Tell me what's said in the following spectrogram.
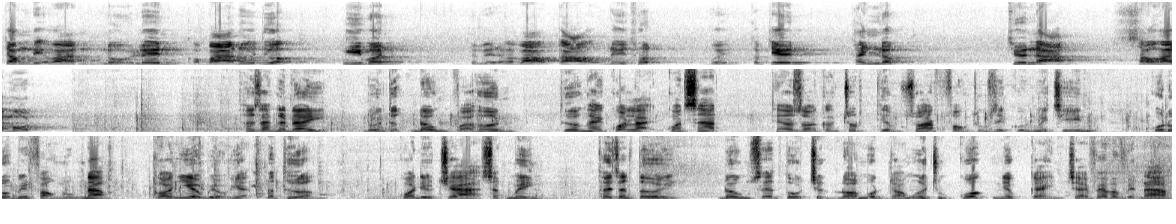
trong địa bàn nổi lên có 3 đối tượng nghi vấn. Đơn vị đã báo cáo đề xuất với cấp trên thành lập chuyên án 621. Thời gian gần đây, đối tượng Đông và Hơn thường hay qua lại quan sát, theo dõi các chốt kiểm soát phòng chống dịch COVID-19 của đồn biên phòng Lũng Nặng có nhiều biểu hiện bất thường. Qua điều tra, xác minh, thời gian tới, Đông sẽ tổ chức đón một nhóm người Trung Quốc nhập cảnh trái phép vào Việt Nam.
